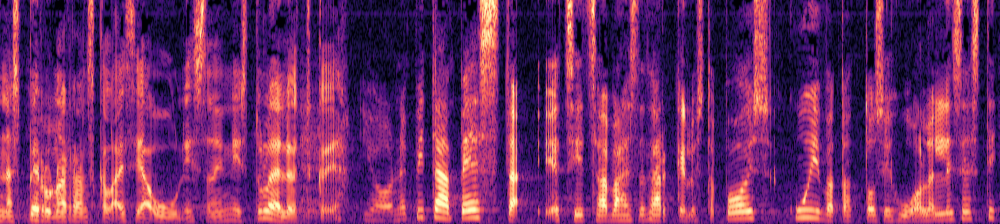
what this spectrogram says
ns-perunan ranskalaisia uunissa, niin niistä tulee lötköjä. Joo, ne pitää pestä, että siitä saa vähän sitä tärkkelystä pois, kuivata tosi huolellisesti.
